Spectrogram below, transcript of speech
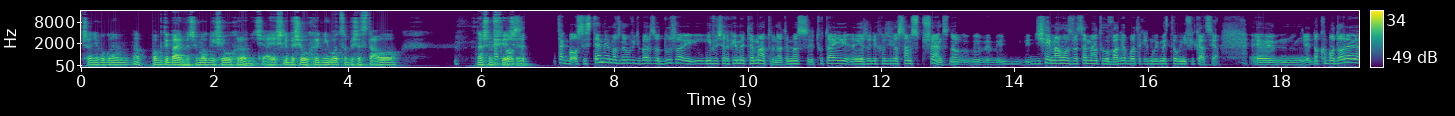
czy oni w ogóle, no pogdybajmy, czy mogli się uchronić? A jeśli by się uchroniło, co by się stało w naszym tak, świecie? Tak, bo o systemie można mówić bardzo dużo i nie wyczerpiemy tematu. Natomiast tutaj, jeżeli chodzi o sam sprzęt, no, dzisiaj mało zwracamy na to uwagę, bo tak jak mówimy, jest to unifikacja. No, Commodore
